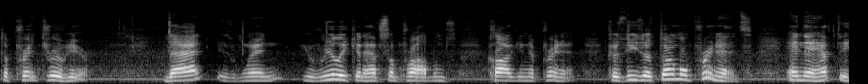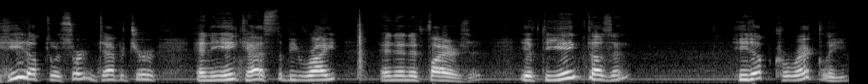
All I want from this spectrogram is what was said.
to print through here. That is when you really can have some problems clogging the printhead because these are thermal printheads and they have to heat up to a certain temperature and the ink has to be right and then it fires it. If the ink doesn't heat up correctly,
